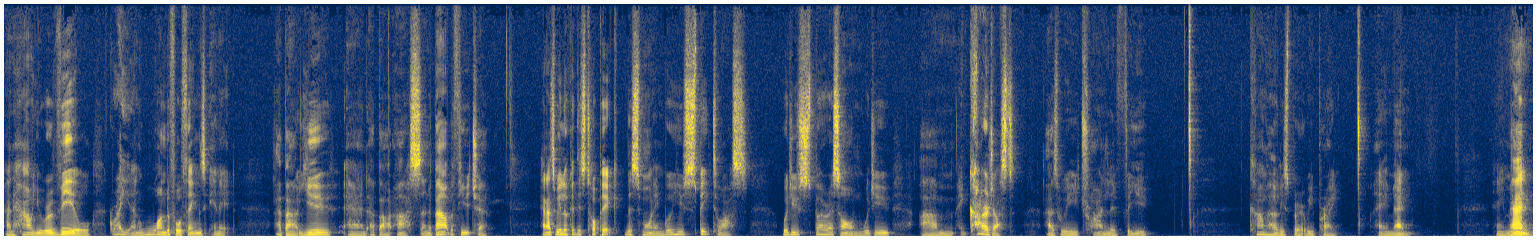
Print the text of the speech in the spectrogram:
and how you reveal great and wonderful things in it about you and about us and about the future. And as we look at this topic this morning, will you speak to us? Would you spur us on? Would you um, encourage us as we try and live for you? Come, Holy Spirit, we pray. Amen. Amen.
